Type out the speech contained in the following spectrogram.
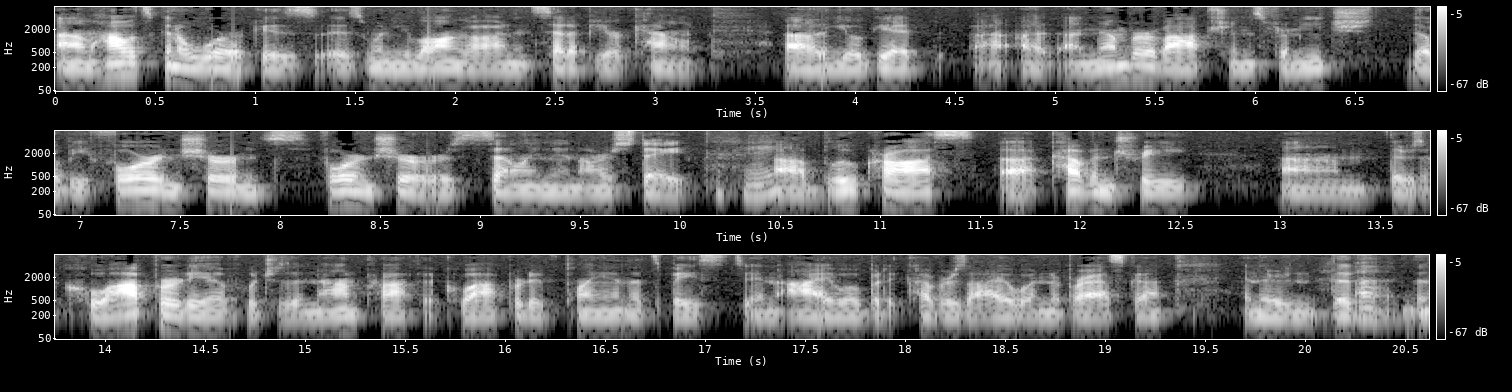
Uh-huh. um, how it's going to work is is when you log on and set up your account, uh, you'll get a, a, number of options from each. There'll be four insurance four insurers selling in our state: Okay. uh, Blue Cross, uh, Coventry. Um, there's a cooperative, which is a nonprofit cooperative plan that's based in Iowa, but it covers Iowa and Nebraska. And there's the, Uh,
